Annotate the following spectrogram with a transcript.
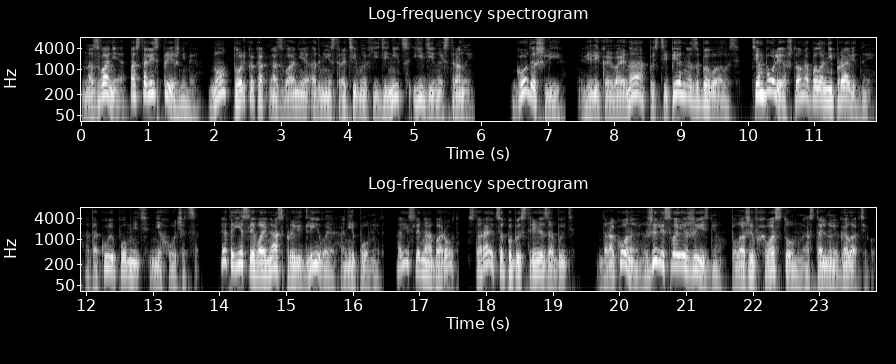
Названия остались прежними, но только как название административных единиц единой страны. Годы шли, Великая война постепенно забывалась, тем более, что она была неправедной, а такую помнить не хочется. Это если война справедливая, они помнят, а если наоборот, стараются побыстрее забыть. Драконы жили своей жизнью, положив хвостом на остальную галактику.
